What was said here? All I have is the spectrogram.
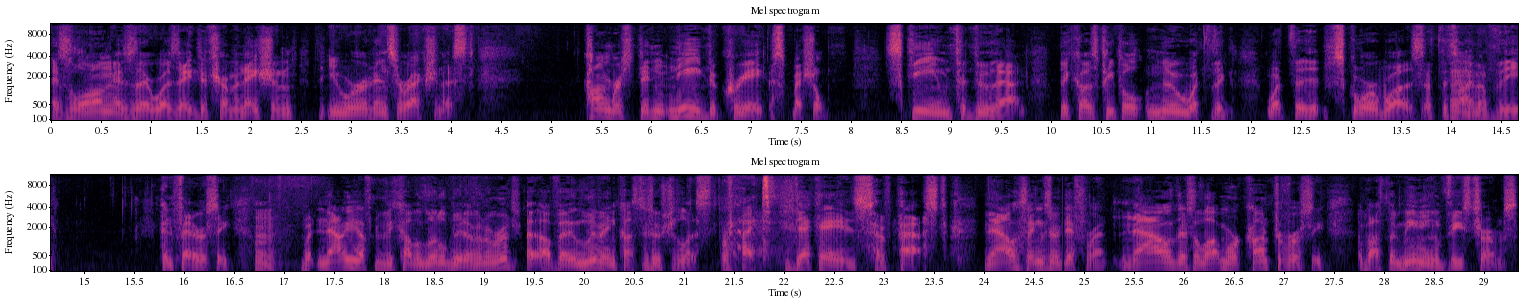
as long as there was a determination that you were an insurrectionist. Congress didn't need to create a special scheme to do that because people knew what the what the score was at the hmm. time of the Confederacy. Hmm. But now you have to become a little bit of an orig- of a living constitutionalist. Right. Decades have passed. Now things are different. Now there's a lot more controversy about the meaning of these terms.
